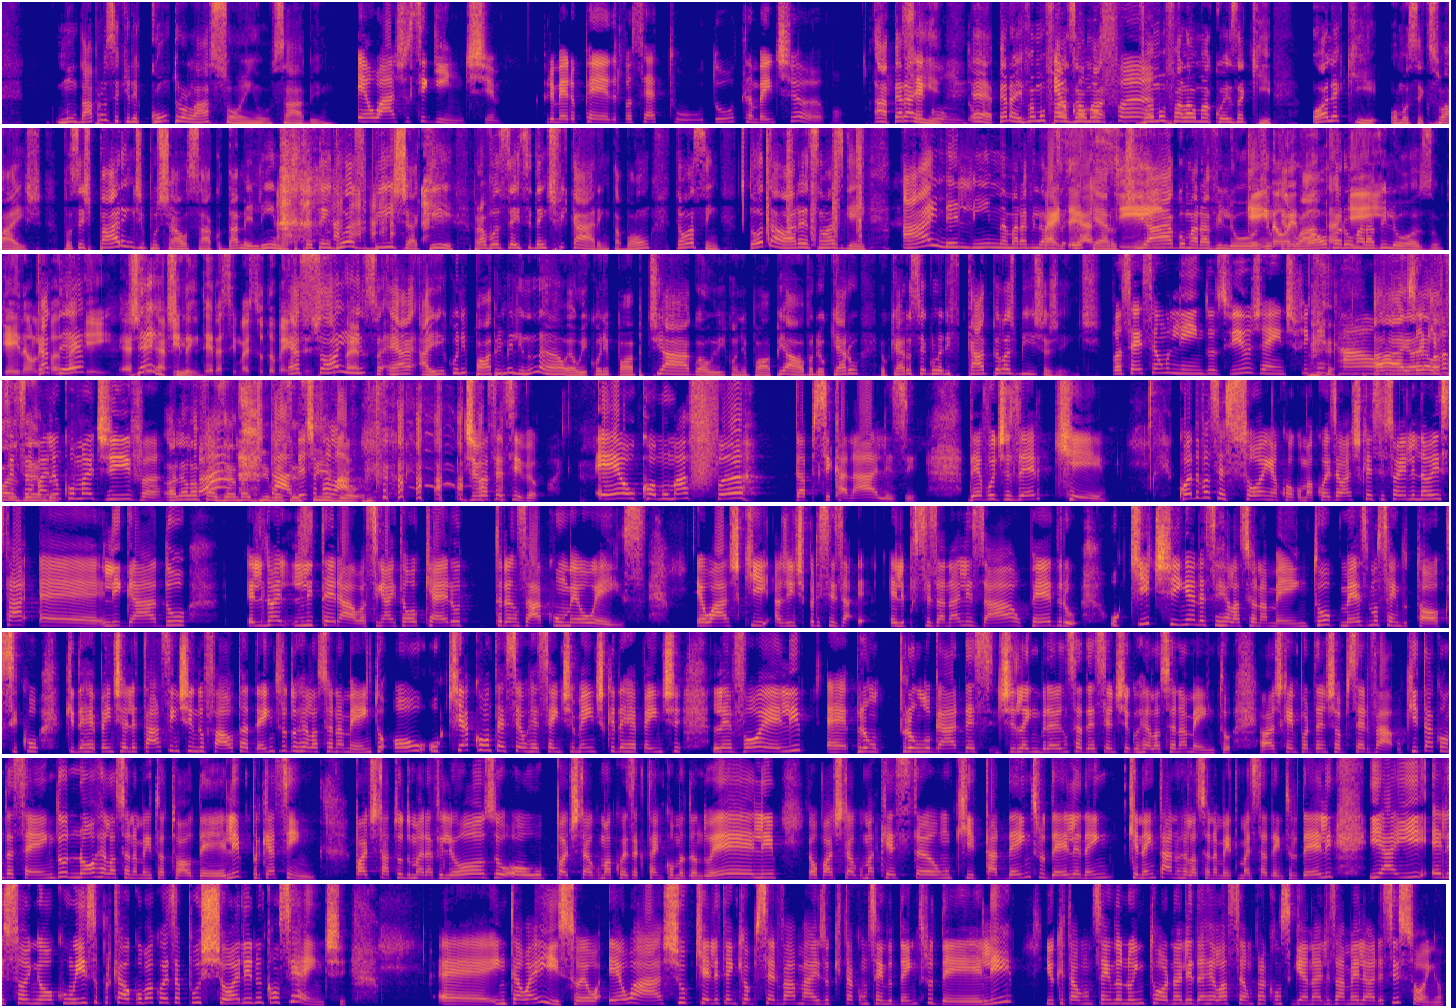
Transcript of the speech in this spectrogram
não dá pra você querer controlar sonho, sabe? Eu acho o seguinte. Primeiro, Pedro, você é tudo. Também te amo. Ah, peraí. Segundo. É, peraí, vamos fazer uma. fã- Vamos falar uma coisa aqui. Olha aqui, homossexuais, vocês parem de puxar o saco da Melina, porque tem duas bichas aqui pra vocês se identificarem, tá bom? Então, assim, toda hora são as gays. Ai, Melina maravilhosa. Mas é eu quero assim. Tiago maravilhoso, eu quero Álvaro gay. maravilhoso. Gay não Cadê? levanta gay. Essa é a Gente, vida inteira assim, mas tudo bem. É gente só supera. isso. É a, a ícone pop Melina. Não, é o ícone pop Tiago, é o ícone pop Álvaro. Eu quero, eu quero ser glorificado pelas bichas, gente. Vocês são lindos, viu, gente? Fiquem calmos. Ai, olha Aqui ela vocês fazendo. trabalham com uma diva. Olha ela fazendo a diva tá, deixa eu acessível. Diva acessível. Eu, como uma fã da psicanálise, devo dizer que quando você sonha com alguma coisa, eu acho que esse sonho ele não está é, ligado, ele não é literal, assim, ah, então eu quero transar com o meu ex. Eu acho que a gente precisa, ele precisa analisar, o Pedro, o que tinha nesse relacionamento, mesmo sendo tóxico, que de repente ele tá sentindo falta dentro do relacionamento, ou o que aconteceu recentemente que de repente levou ele é, para um, pra um lugar desse- de lembrança desse antigo relacionamento. Eu acho que é importante observar o que está acontecendo no relacionamento atual dele, porque assim, pode estar tudo maravilhoso, ou pode ter alguma coisa que está incomodando ele, ou pode ter alguma questão que está dentro dele, nem, que nem está no relacionamento, mas está dentro dele. E aí ele sonhou com isso porque alguma coisa puxou ali no inconsciente. É, então é isso. Eu, eu acho que ele tem que observar mais o que está acontecendo dentro dele e o que está acontecendo no entorno ali da relação para conseguir analisar melhor esse sonho.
